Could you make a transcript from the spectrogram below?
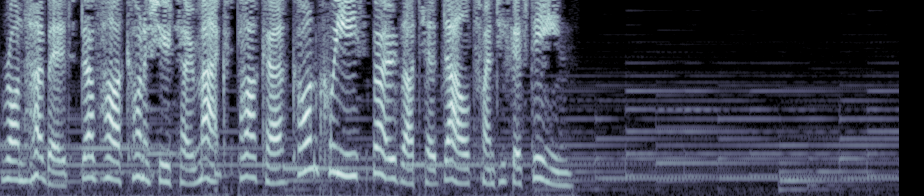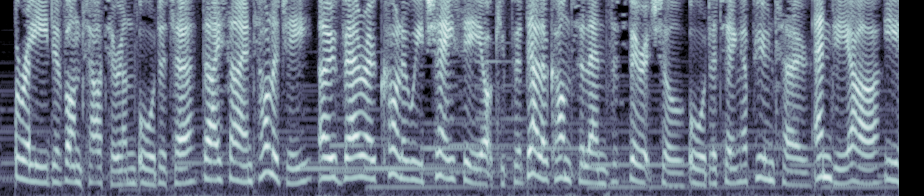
Ron Hubbard, Dove ha conosciuto Max Parker, con cui sposata dal 2015. È diventata un auditor di Scientology, ovvero colui che si occupa della consulenza spiritual, auditing appunto, NDR, e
